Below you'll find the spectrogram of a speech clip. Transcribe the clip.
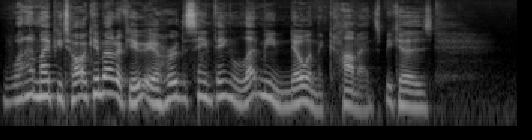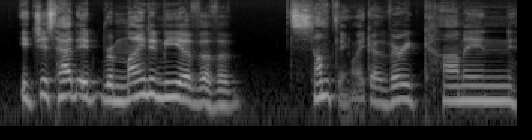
what I might be talking about, if you heard the same thing, let me know in the comments because it just had, it reminded me of, of a something like a very common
